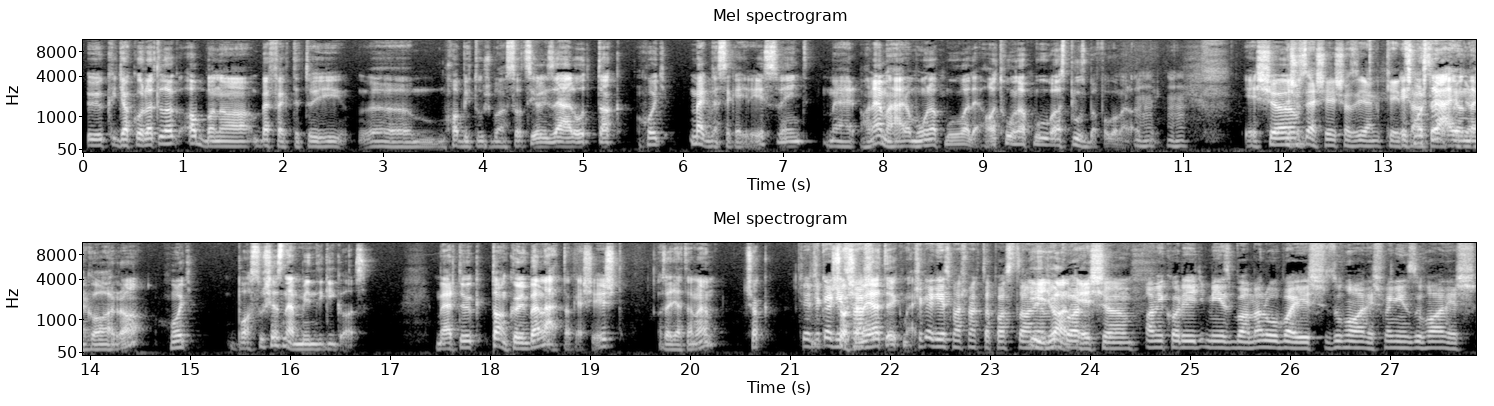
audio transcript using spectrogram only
ők gyakorlatilag abban a befektetői ö, habitusban szocializálódtak, hogy megveszek egy részvényt, mert ha nem három hónap múlva, de hat hónap múlva, az pluszba fogom eladni. Mhm. És, és az esés az ilyen 200 és most rájönnek arra, hogy basszus, ez nem mindig igaz. Mert ők tankönyvben láttak esést az egyetemen, csak Csak, egész sosem más, élték meg. Csak egész más megtapasztalni, Így amikor, van, és amikor így mész be a melóba, és zuhan, és megint zuhan, és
